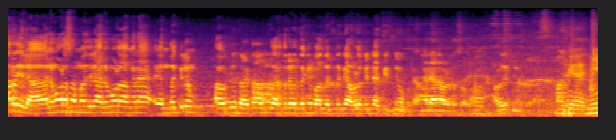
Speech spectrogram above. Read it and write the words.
അറിയില്ല. അനുമോളെ സംബന്ധിച്ച് അനുമോളം അങ്ങനെ എന്തെങ്കിലും അവർക്ക് ഹേർട്ടാവുന്ന തരത്തിൽ എന്തെങ്കിലും വന്നിട്ടുണ്ടെങ്കിൽ അവൾ പിന്നെ തിരിഞ്ഞു നോക്കില്ല അങ്ങനെയാണ് അവളുടെ സ്വഭാവം. അവൾ തിരിഞ്ഞു നോക്കില്ല ഓക്കെ. ഇനി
